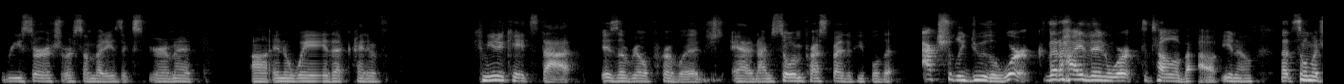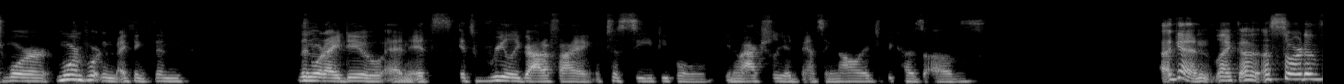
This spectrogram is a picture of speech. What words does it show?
research or somebody's experiment uh, in a way that kind of communicates that is a real privilege. And I'm so impressed by the people that actually do the work that I then work to tell about. You know, that's so much more more important, I think, than than what I do. And it's it's really gratifying to see people, you know, actually advancing knowledge because of again, like a, a sort of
